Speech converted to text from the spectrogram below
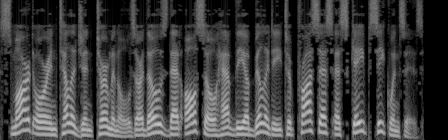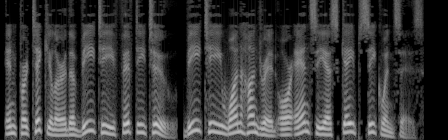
Smart or intelligent terminals are those that also have the ability to process escape sequences, in particular the VT52, VT100 or ANSI escape sequences.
